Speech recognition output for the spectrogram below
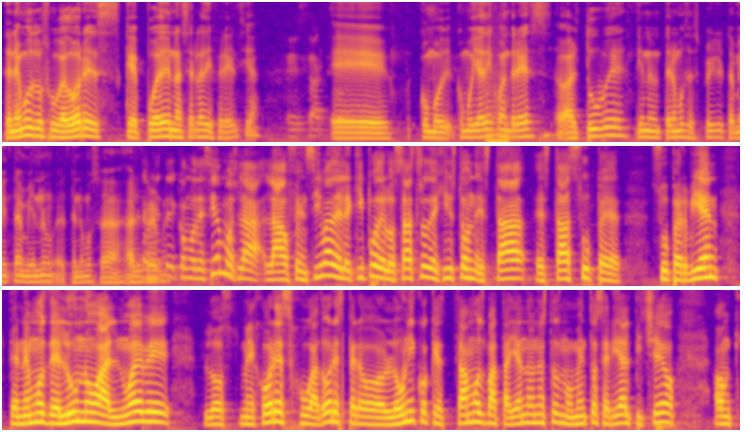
tenemos los jugadores que pueden hacer la diferencia. Eh, como, como ya dijo Andrés, Altuve, tienen, tenemos a Springer, también, también tenemos a Alex Bergman. Como decíamos, la, la, ofensiva del equipo de los Astros de Houston está súper, súper bien. Tenemos del 1 al 9 los mejores jugadores, pero lo único que estamos batallando en estos momentos sería el picheo aunque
